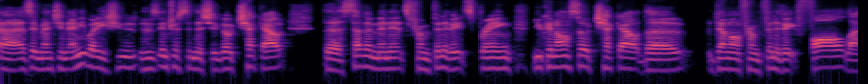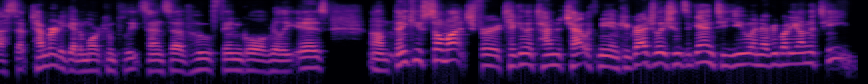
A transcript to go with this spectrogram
uh, as I mentioned, anybody who, who's interested in this should go check out the seven minutes from Finovate Spring. You can also check out the demo from Finovate Fall last September to get a more complete sense of who FinGoal really is. Um, thank you so much for taking the time to chat with me, and congratulations again to you and everybody on the team.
